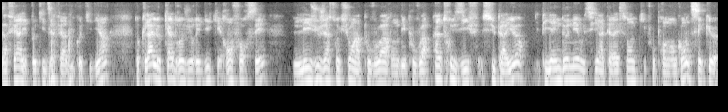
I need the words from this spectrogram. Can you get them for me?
affaires, les petites affaires du quotidien. Donc là, le cadre juridique est renforcé. Les juges d'instruction ont pouvoir, ont des pouvoirs intrusifs supérieurs. Et puis il y a une donnée aussi intéressante qu'il faut prendre en compte, c'est que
